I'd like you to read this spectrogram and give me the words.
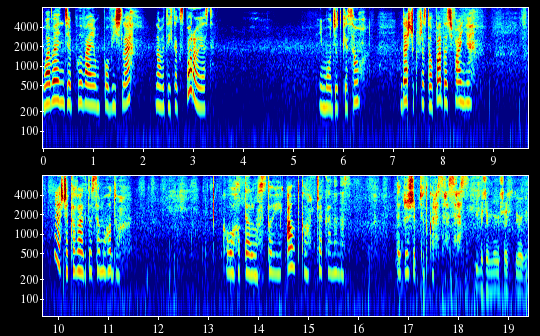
Łabędzie pływają po Wiśle. Nawet ich tak sporo jest. I młodziutkie są. Deszczyk przestał padać, fajnie. Jeszcze kawałek do samochodu. Koło hotelu stoi autko, czeka na nas. Także szybciutko, raz, raz, raz. I będziemy ruszać w drogę.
